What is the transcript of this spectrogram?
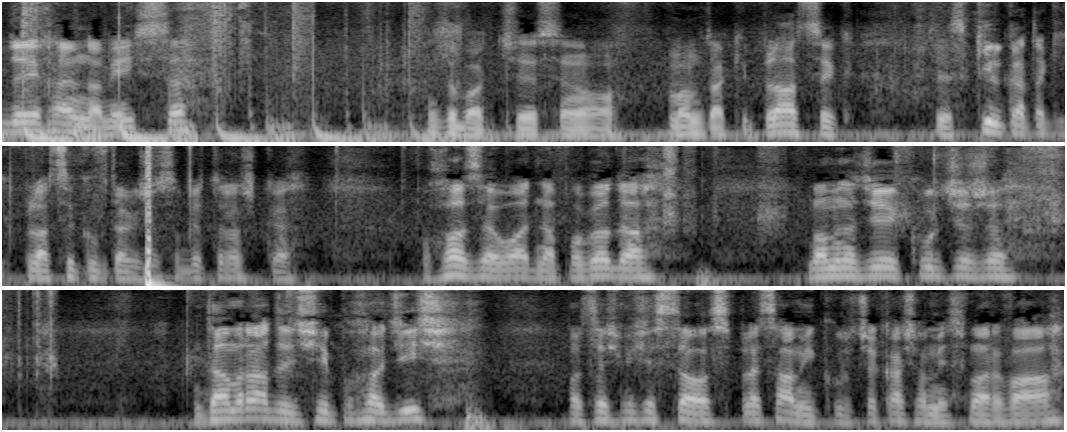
Dojechałem na miejsce. Zobaczcie, jestem, o, mam taki placyk. Jest kilka takich placyków, także sobie troszkę pochodzę. Ładna pogoda. Mam nadzieję, kurczę, że dam radę dzisiaj pochodzić. Bo coś mi się stało z plecami, kurczę, Kasia mnie smarowała.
